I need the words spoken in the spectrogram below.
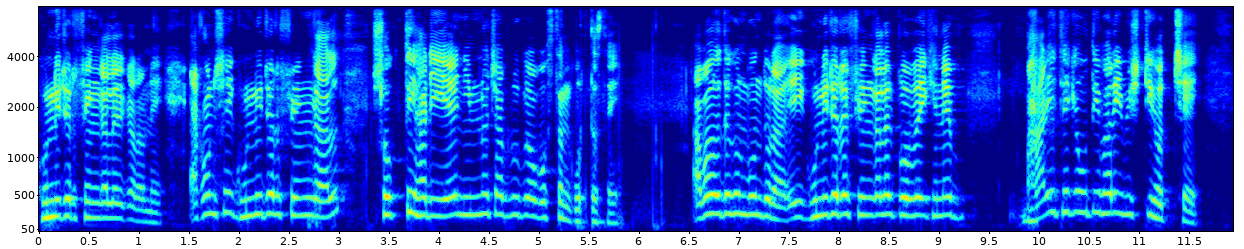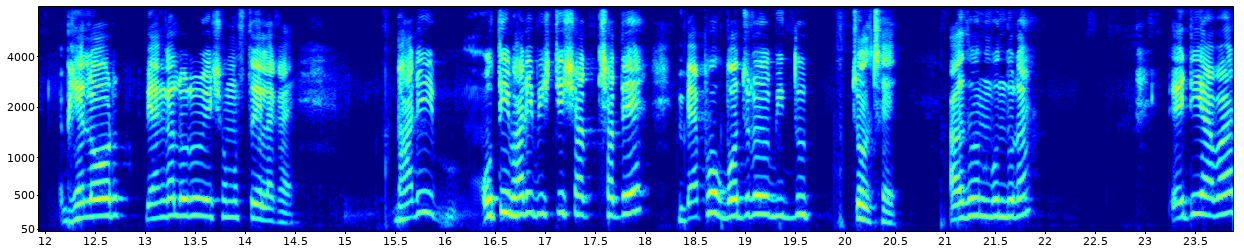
ঘূর্ণিঝড় ফেঙ্গালের কারণে। এখন সেই ঘূর্ণিঝড় ফেঙ্গাল শক্তি হারিয়ে নিম্নচাপ রূপে অবস্থান করতেছে। আবারও দেখুন বন্ধুরা, এই ঘূর্ণিঝড়ের ফেঙ্গালের প্রভাবে এখানে ভারী থেকে অতি ভারী বৃষ্টি হচ্ছে। ভেলোর বেঙ্গালুরু এই সমস্ত এলাকায়। ভারী, অতি ভারী বৃষ্টির সাথ- ব্যাপক বজ্র বিদ্যুৎ চলছে। আর দেখুন বন্ধুরা, এটি আবার,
